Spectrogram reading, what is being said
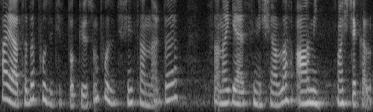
hayata da pozitif bakıyorsun. Pozitif insanlar da sana gelsin inşallah. Amin. Hoşçakalın.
